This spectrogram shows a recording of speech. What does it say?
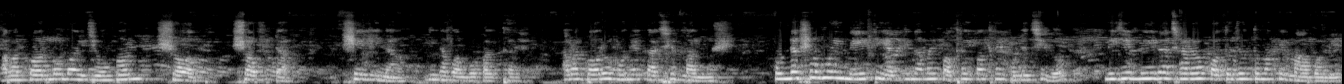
আমার কর্মময় যৌবন, সব, সবটা। সেই লীনা লীনা গঙ্গোপাধ্যায় আমার বড় মনের কাছের মানুষ। কন্যার সময় এই মেয়েটি একদিন আমায় কথায় কথায় বলেছিল, নিজের মেয়েরা ছাড়াও কতজন তোমাকে মা বলে?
